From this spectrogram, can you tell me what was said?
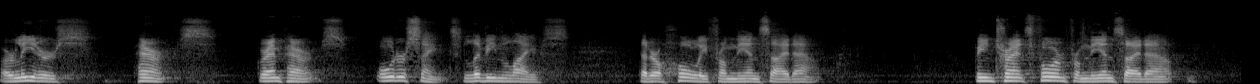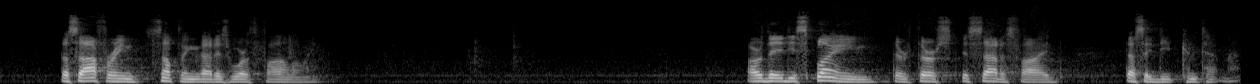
Our leaders, parents, grandparents, older saints living lives that are holy from the inside out, being transformed from the inside out, thus offering something that is worth following. Are they displaying their thirst is satisfied? That's a deep contentment.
